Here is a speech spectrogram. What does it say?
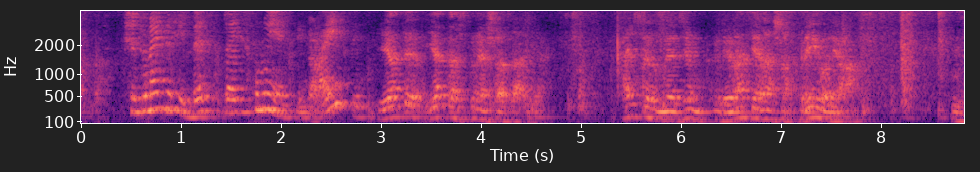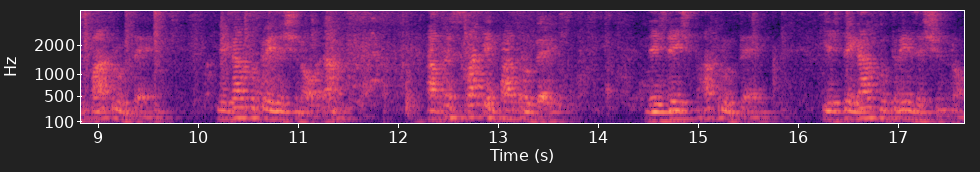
asta. Și tu n-ai găsit, vezi? Tu ai zis că nu este. Da. Ba este. Iată, iată aș spune așa, Daria. Hai să mergem, relația era așa, 3 ori A plus 4B egal cu 39, da? Atunci scoatem 4B, deci de aici 4B este egal cu 39,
